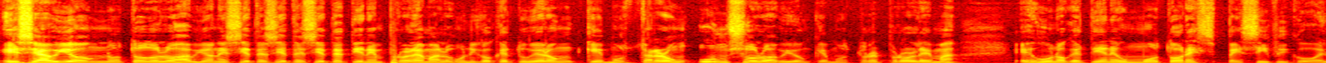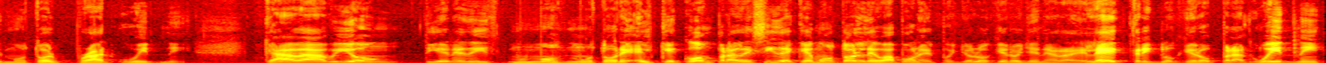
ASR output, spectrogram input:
Ese avión, no todos los aviones 777 tienen problemas. Los únicos que tuvieron que mostraron un solo avión que mostró el problema es uno que tiene un motor específico, el motor Pratt Whitney. Cada avión tiene unos motores. El que compra decide qué motor le va a poner. Pues yo lo quiero General Electric, lo quiero Pratt Whitney.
